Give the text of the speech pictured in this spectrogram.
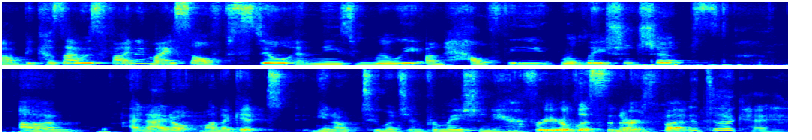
um, because i was finding myself still in these really unhealthy relationships um, and i don't want to get you know too much information here for your listeners but it's okay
